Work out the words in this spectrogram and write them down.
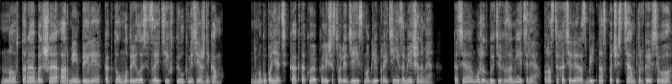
но вторая большая армия Империи как-то умудрилась зайти в тыл к мятежникам. Не могу понять, как такое количество людей смогли пройти незамеченными. Хотя, может быть, их заметили, просто хотели разбить нас по частям, только и всего.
